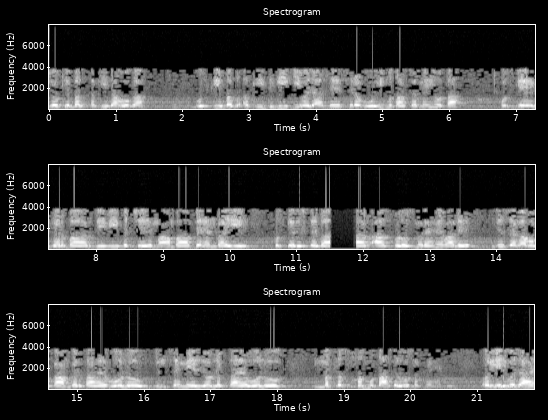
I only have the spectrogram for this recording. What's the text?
جو کہ بد عقیدہ ہوگا، اس کی بد عقیدگی کی وجہ سے صرف وہی متاثر نہیں ہوتا۔ اس کے گھر بار، بیوی، بچے، ماں باپ، بہن، بھائی، اس کے رشتے دار آس پڑوس میں رہنے والے، جس جگہ وہ کام کرتا ہے، وہ لوگ، جن سے میل جول رکھتا ہے، وہ لوگ مطلب سب متاثر ہو سکتے ہیں۔ اور یہی وجہ ہے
